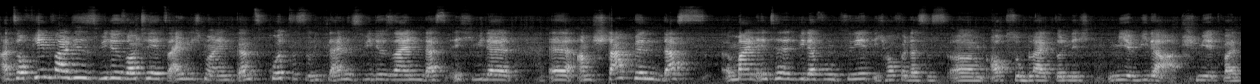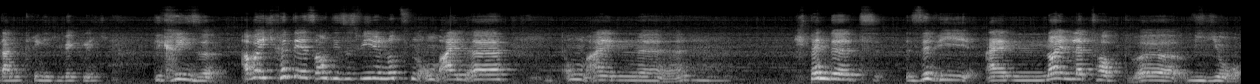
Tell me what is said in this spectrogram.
Also auf jeden Fall, dieses Video sollte jetzt eigentlich nur ein ganz kurzes und kleines Video sein, dass ich wieder äh, am Start bin, dass mein Internet wieder funktioniert. Ich hoffe, dass es ähm, auch so bleibt und nicht mir wieder abschmiert, weil dann kriege ich wirklich die Krise. Aber ich könnte jetzt auch dieses Video nutzen, um ein, äh, um ein äh, spendet Sivi einen neuen Laptop-Video.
